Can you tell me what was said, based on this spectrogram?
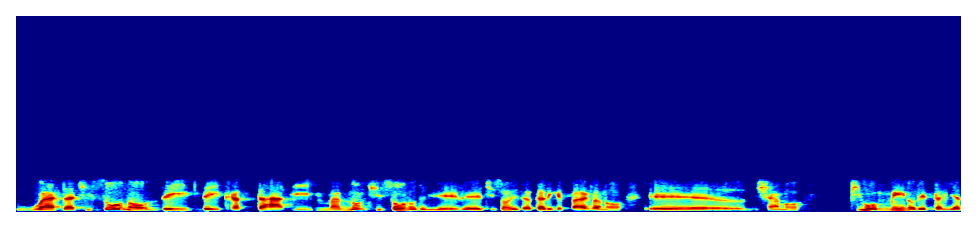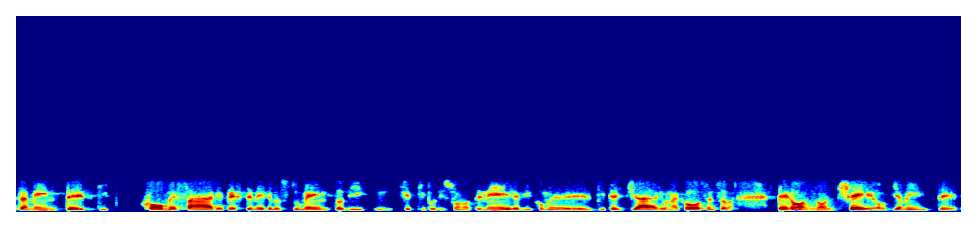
Guarda, ci sono dei, dei, trattati, ma non ci sono, degli, eh, ci sono dei trattati che parlano, eh, diciamo, più o meno dettagliatamente di come fare per tenere lo strumento, di che tipo di suono tenere, di come diteggiare una cosa, insomma, però non c'è ovviamente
